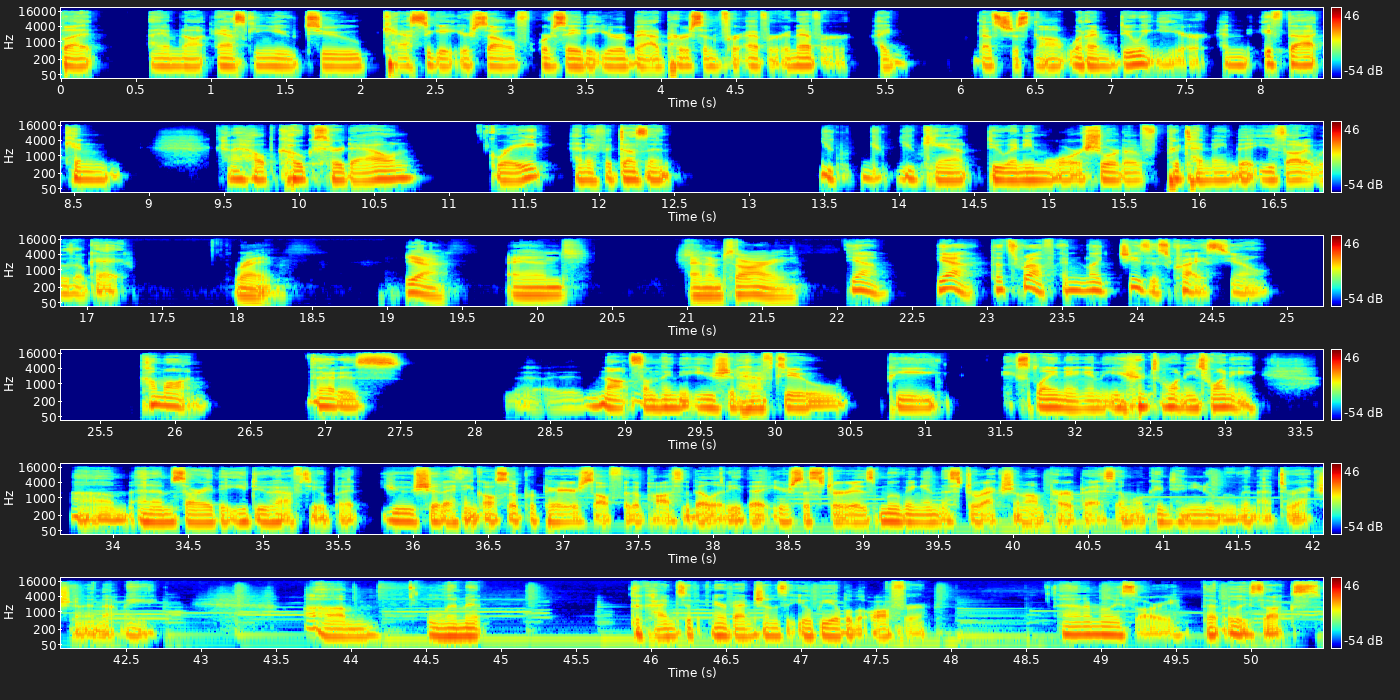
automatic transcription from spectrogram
But I am not asking you to castigate yourself or say that you're a bad person forever and ever. I that's just not what I'm doing here. And if that can kind of help coax her down, great. And if it doesn't, you you, you can't do any more short of pretending that you thought it was okay. Right. Yeah. And and I'm sorry. Yeah. Yeah. That's rough. And like, Jesus Christ, you know, come on. That is uh, not something that you should have to be explaining in the year 2020. Um, and I'm sorry that you do have to, but you should, I think, also prepare yourself for the possibility that your sister is moving in this direction on purpose and will continue to move in that direction. And that may um, limit the kinds of interventions that you'll be able to offer. And I'm really sorry. That really sucks.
